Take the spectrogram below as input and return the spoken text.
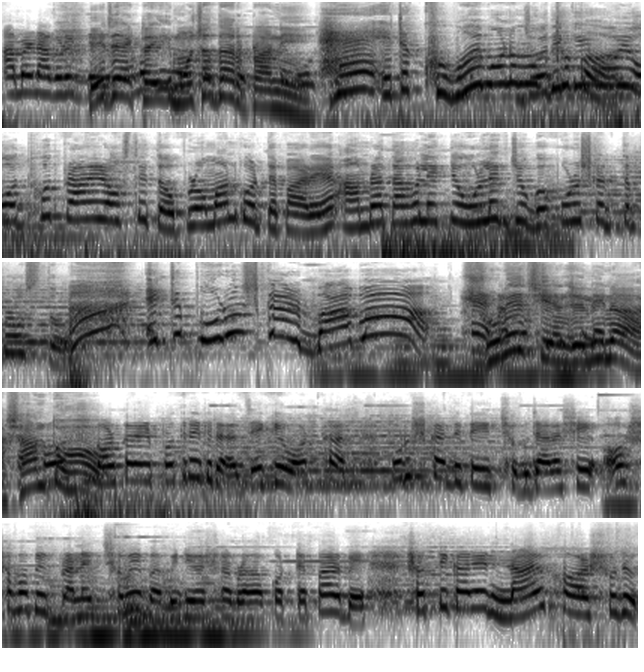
আমরা নাগরিক এটা একটা মজাদার প্রাণী। হ্যাঁ এটা খুবই যদি কেউ মনোমুগ্ধকর। ওই অদ্ভুত প্রাণীর অস্তিত্ব প্রমাণ করতে পারে আমরা তাহলে একটি উল্লেখযোগ্য পুরস্কার দিতে প্রস্তুত। একটি পুরস্কার বাবা! শুনেছি অ্যাঞ্জেলিনা শান্ত হও। সরকারের প্রতিনিধিরা যে কেউ অর্থাৎ পুরস্কার দিতে ইচ্ছুক যারা সেই অস্বাভাবিক প্রাণীর ছবি বা ভিডিও সরবরাহ করতে পারবে সত্যিকারের নায়ক হওয়ার সুযোগ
